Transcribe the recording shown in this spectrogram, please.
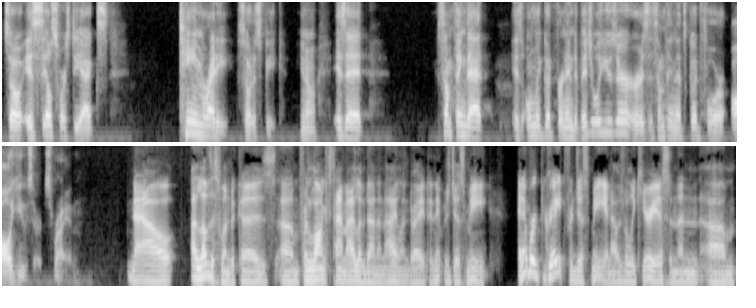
So is Salesforce DX team ready, so to speak? You know, is it something that is only good for an individual user, or is it something that's good for all users, Ryan? Now, I love this one because um, for the longest time I lived on an island, right, and it was just me, and it worked great for just me, and I was really curious, and then um,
